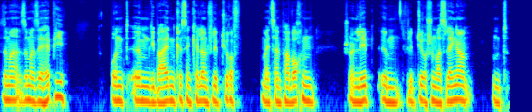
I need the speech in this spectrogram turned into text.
sind, wir, sind wir sehr happy. Und ähm, die beiden, Christian Keller und Philipp Thüroff, haben jetzt ein paar Wochen schon erlebt. Ähm, Philipp Thüroff schon was länger und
